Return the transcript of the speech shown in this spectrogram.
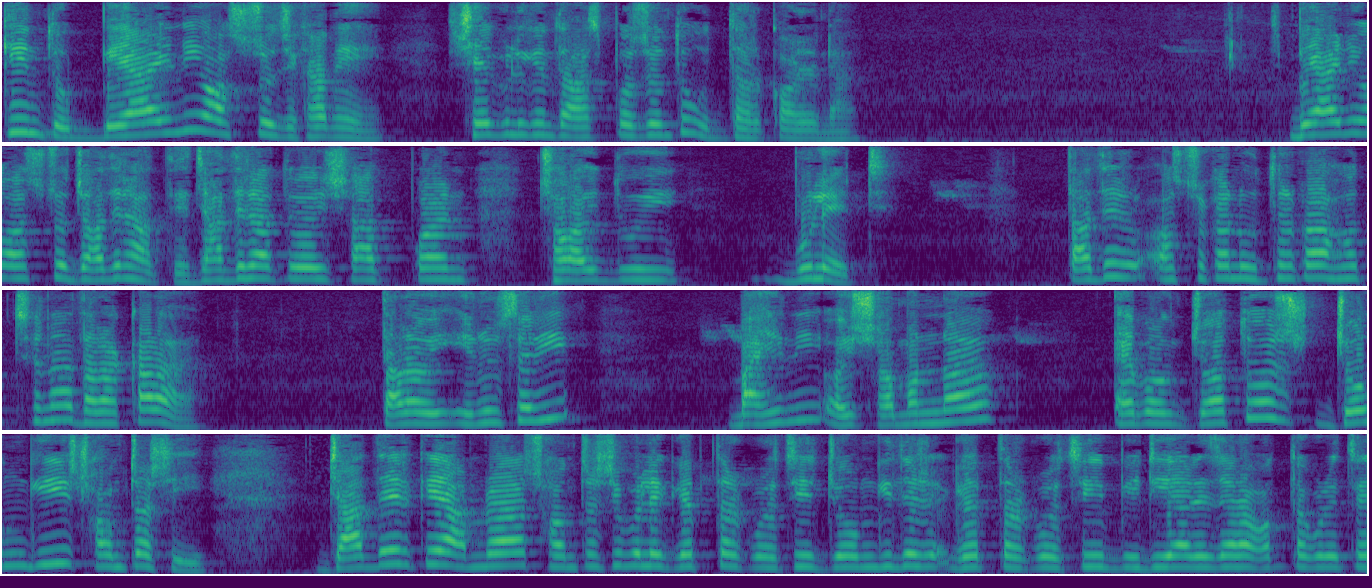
কিন্তু বেআইনি অস্ত্র যেখানে, সেগুলি কিন্তু আজ পর্যন্ত উদ্ধার করে না। বেআইনি অস্ত্র যাদের হাতে যাদের হাতে ওই সাত পয়েন্ট ছয় দুই বুলেট তাদের অস্ত্র কেন উদ্ধার করা হচ্ছে না। তারা কারা? তারা ওই ইনুসারি বাহিনী, ওই সমন্বয়ক এবং যত জঙ্গি সন্ত্রাসী, যাদেরকে আমরা সন্ত্রাসী বলে গ্রেপ্তার করেছি, জঙ্গিদের গ্রেপ্তার করেছি, বিডিআরে যারা হত্যা করেছে,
